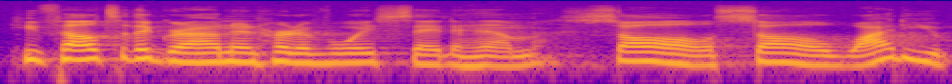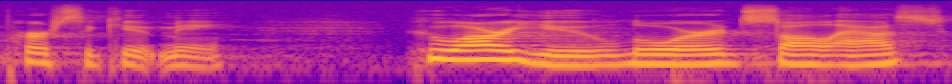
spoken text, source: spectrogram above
He fell to the ground and heard a voice say to him, Saul, Saul, why do you persecute me? Who are you, Lord? Saul asked.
